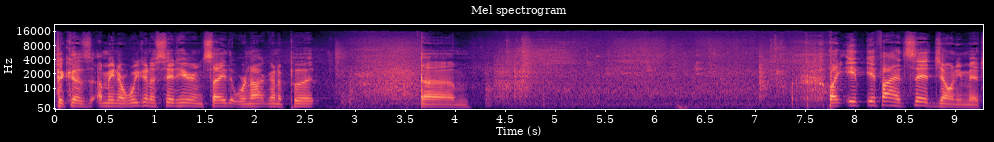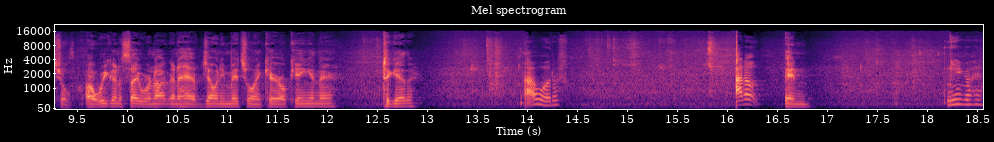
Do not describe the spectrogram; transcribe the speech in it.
because I mean, are we going to sit here and say that we're not going to put? Um, like if, if I had said Joni Mitchell, are we going to say we're not going to have Joni Mitchell and Carole King in there together? I would have. I don't. And Yeah, go ahead.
